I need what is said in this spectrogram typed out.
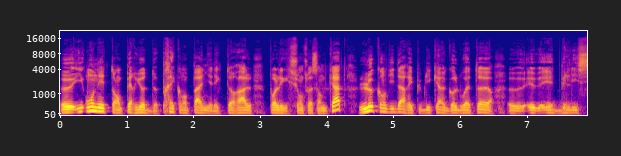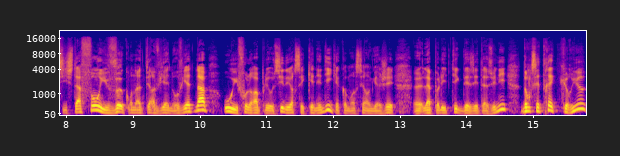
Euh, on est en période de pré-campagne électorale pour l'élection de 64. Le candidat républicain Goldwater euh, est, belliciste à fond. Il veut qu'on intervienne au Vietnam, où il faut le rappeler aussi, d'ailleurs, c'est Kennedy qui a commencé à engager la politique des États-Unis. Donc c'est très curieux,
